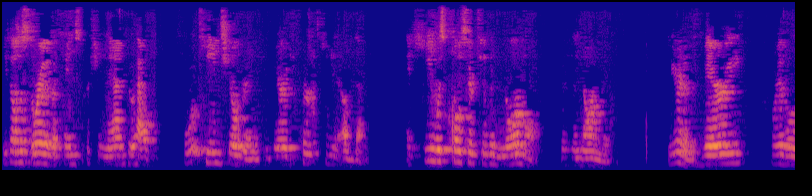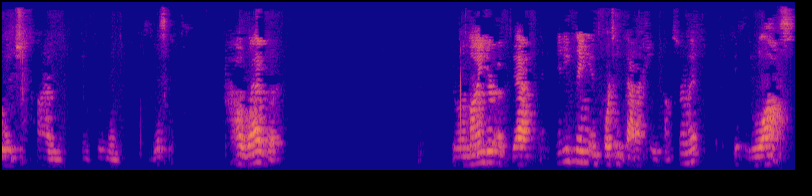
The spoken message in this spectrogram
He tells a story of a famous Christian man who had 14 children and buried 13 of them and he was closer to the normal than the non-normal. We are in a very privileged time in human existence. However, the reminder of death and anything important that actually comes from it is lost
